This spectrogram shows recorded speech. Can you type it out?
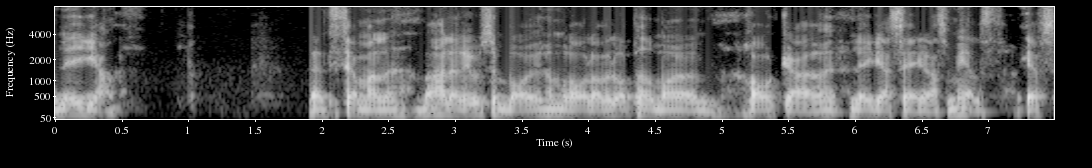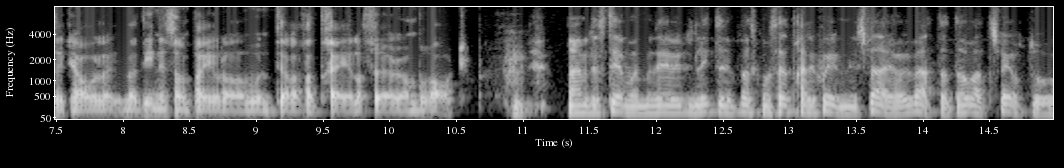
ligan. Det är inte så man, vad hade Rosenborg? De radar väl upp hur många raka ligasegrar som helst. FCK har väl varit inne i sådana perioder och vunnit i alla fall tre eller fyra gånger på rak. Nej men det stämmer men det är lite, vad ska man säga, traditionen i Sverige har ju varit att det har varit svårt att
